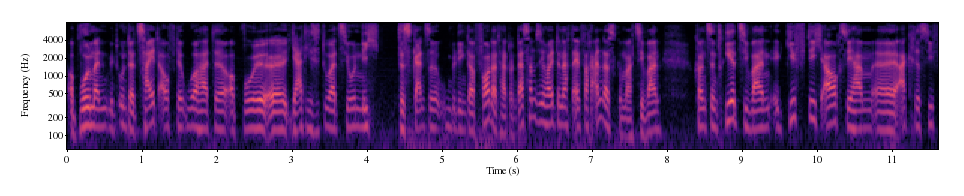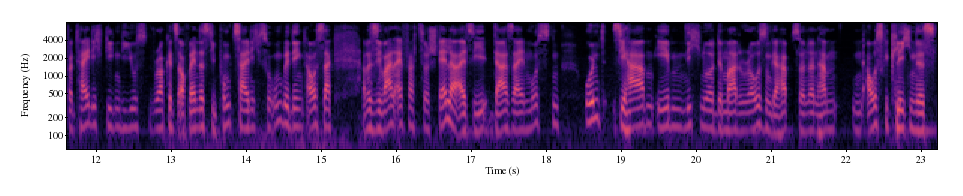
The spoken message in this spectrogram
obwohl man mitunter Zeit auf der Uhr hatte, obwohl äh, ja die Situation nicht das Ganze unbedingt erfordert hat. Und das haben sie heute Nacht einfach anders gemacht. Sie waren konzentriert, sie waren giftig auch, sie haben äh, aggressiv verteidigt gegen die Houston Rockets, auch wenn das die Punktzahl nicht so unbedingt aussagt. Aber sie waren einfach zur Stelle, als sie da sein mussten. Und sie haben eben nicht nur DeMar Rosen gehabt, sondern haben ein ausgeglichenes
